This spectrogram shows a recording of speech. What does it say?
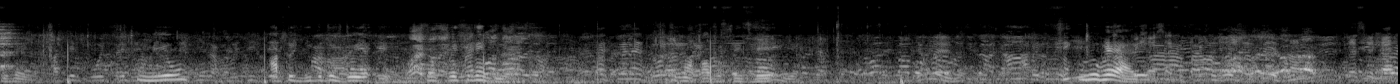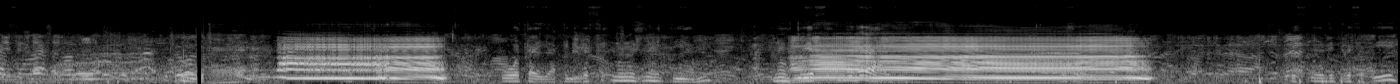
Veja aí. 5 mil a pedida dos dois aqui. Tem preço de vender. Vou filmar pra vocês verem. 5 mil reais. O outro aí, a pedida é 5 mil nos juntinha, viu? Nos dois é 5 mil reais. Pesquisa de preço aqui,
